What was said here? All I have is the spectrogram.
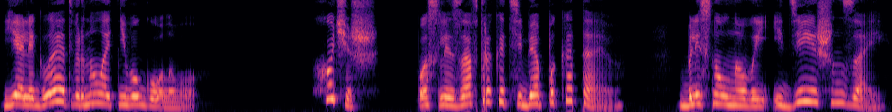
Я легла и отвернула от него голову. «Хочешь, после завтрака тебя покатаю?» Блеснул новой идеей Шинзай.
